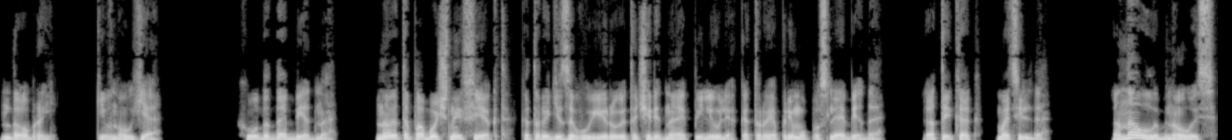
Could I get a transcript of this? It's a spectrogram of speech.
«Добрый», — кивнул я. «Худо да бедно. Но это побочный эффект, который дезавуирует очередная пилюля, которую я приму после обеда. А ты как, Матильда?» Она улыбнулась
